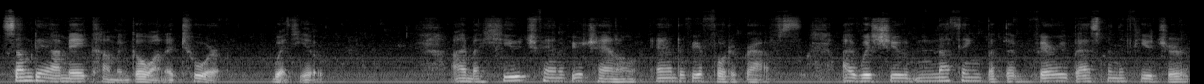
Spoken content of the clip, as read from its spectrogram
Someday I may come and go on a tour with you. I'm a huge fan of your channel and of your photographs. I wish you nothing but the very best in the future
